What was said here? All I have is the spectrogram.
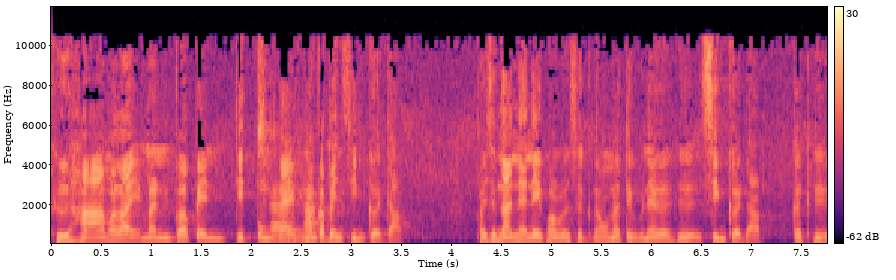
คือหาเมื่อไหร่มันก็เป็นจิตปรุงแต่ง มันก็เป็นสิ่งเกิดดับ เพราะฉะนั้นเนี่ยในความรู้สึกของนาติ๋วเนี่ยก็คือ สิ่งเกิดดับก็คือ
